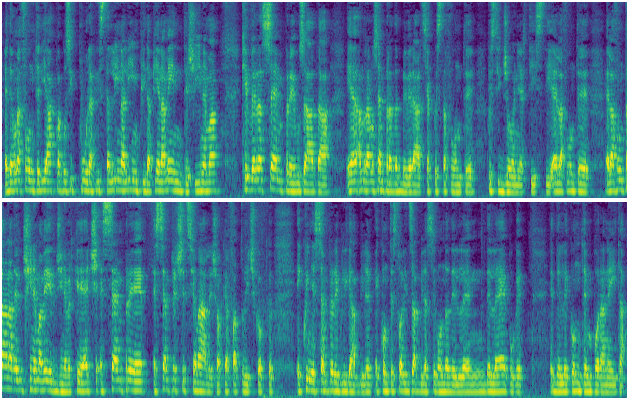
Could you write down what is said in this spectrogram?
ed è una fonte di acqua così pura, cristallina, limpida, pienamente cinema, che verrà sempre usata e andranno sempre ad abbeverarsi a questa fonte questi giovani artisti. È la, fonte, è la fontana del cinema vergine perché è, è, sempre, è sempre eccezionale ciò che ha fatto Hitchcock e quindi è sempre replicabile e contestualizzabile a seconda delle, delle epoche e delle contemporaneità.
